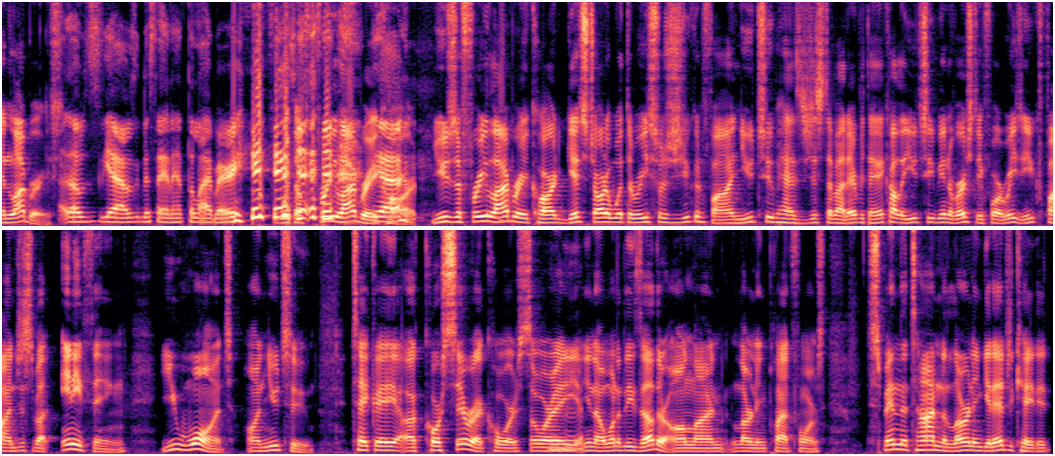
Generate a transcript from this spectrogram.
in libraries That was yeah, I was gonna say that at the library. with a free library Yeah. card. Use a free library card. Get started with the resources you can find. YouTube has just about everything. They call it YouTube University for a reason. You can find just about anything you want on YouTube. Take a, a Coursera course or a mm-hmm. you know one of these other online learning platforms. Spend the time to learn and get educated,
